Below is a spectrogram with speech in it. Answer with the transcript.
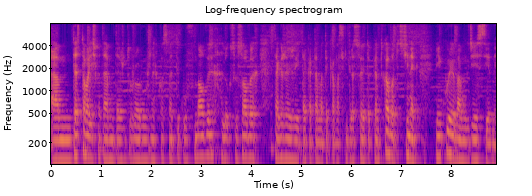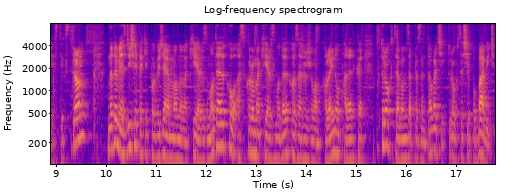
Em, testowaliśmy tam też dużo różnych kosmetyków nowych, luksusowych, także jeżeli taka tematyka Was interesuje, to piątkowy odcinek linkuję Wam gdzieś z jednej z tych stron. Natomiast dzisiaj, tak jak powiedziałem, mamy makijaż z modelką, a skoro makijaż z modelką, znaczy, że mam kolejną paletkę, którą chcę Wam zaprezentować i którą chcę się pobawić.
